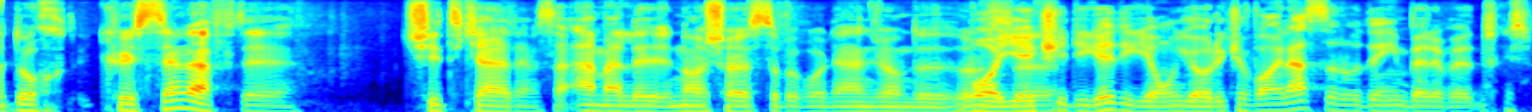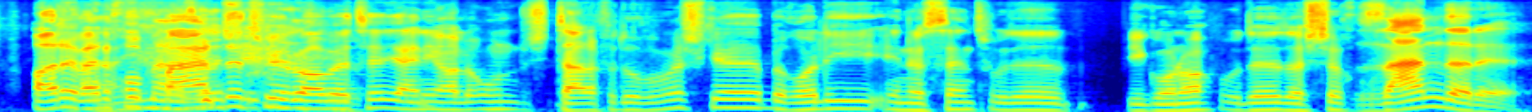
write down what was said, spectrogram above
دخت کریستین رفته. چیت کرده مثلا عمل ناشایسته به قولی انجام داده با؟ یکی دیگه دیگه اون یاری که وای نستاده بوده این بره به آره ولی خب این مرد توی رابطه یعنی حالا اون طرف دومش که به قولی اینوسنت بوده بیگناه بوده داشته خب زن داره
